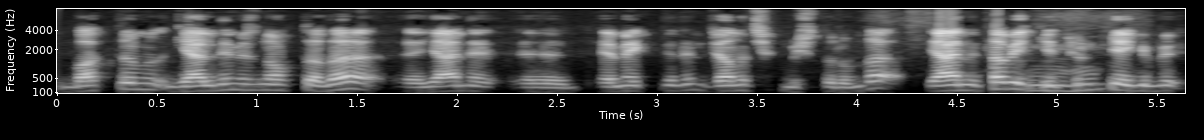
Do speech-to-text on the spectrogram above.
baktığımız geldiğimiz noktada e, yani e, emeklinin canı çıkmış durumda. Yani tabii ki Hı hı. Türkiye gibi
